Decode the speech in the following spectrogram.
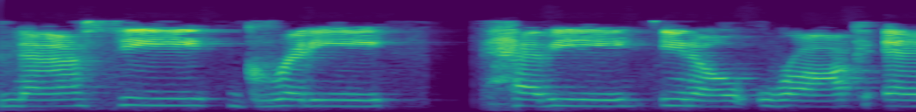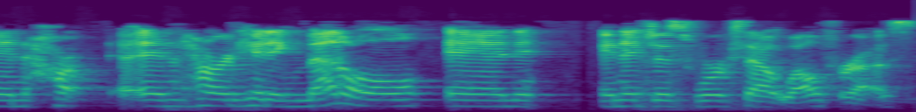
nasty, gritty, heavy, you know, rock and hard, and hard hitting metal, and and it just works out well for us.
